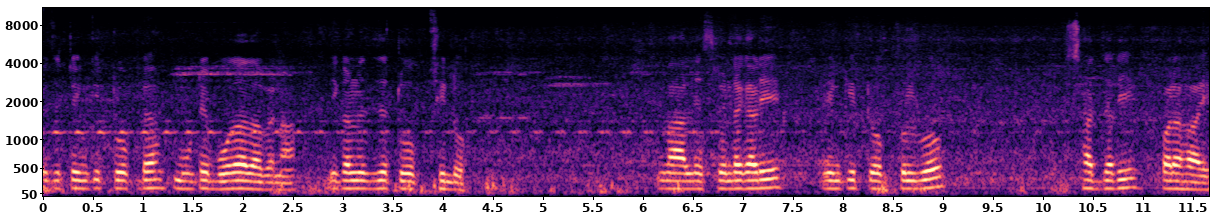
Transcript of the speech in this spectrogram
এই যে ট্যাঙ্কির টোপটা মোটে বোঝা যাবে না কারণে যে টোপ ছিল। লাল স্প্লেন্ডার গাড়ি, ট্যাঙ্কির টোপ খুলবো, সার্জারি করা হয়।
